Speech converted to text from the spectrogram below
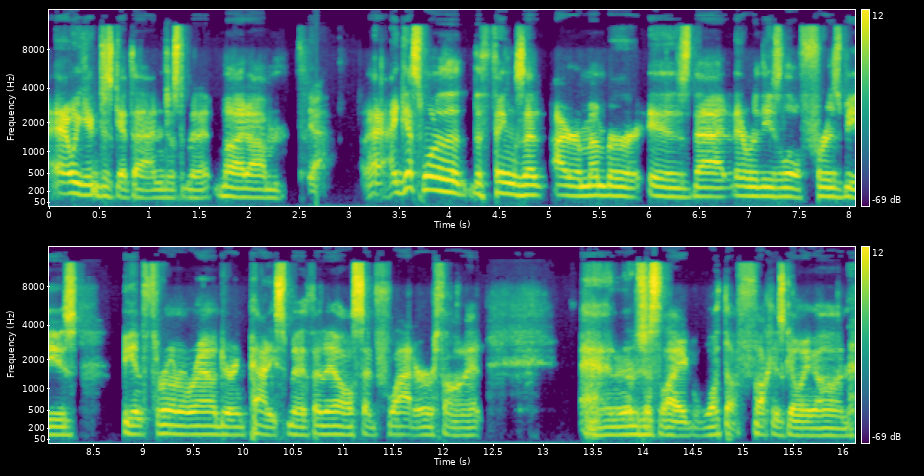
and we can just get to that in just a minute. But um Yeah. I I guess one of the, the things that I remember is that there were these little frisbees being thrown around during Patti Smith, and they all said flat Earth on it. And it was just like, what the fuck is going on?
